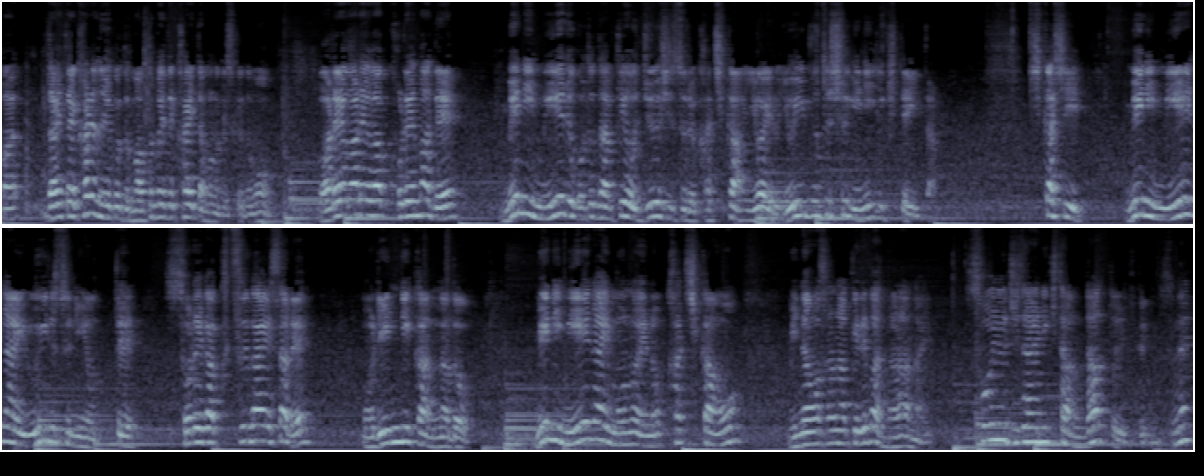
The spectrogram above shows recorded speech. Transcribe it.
まあ、大体彼の言うことをまとめて書いたものですけども我々はこれまで目に見えることだけを重視する価値観いわゆる唯物主義に生きていた。しかし目に見えないウイルスによってそれが覆されもう倫理観など目に見えないものへの価値観を見直さなければならない。そういう時代に来たんだと言ってるんですね。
